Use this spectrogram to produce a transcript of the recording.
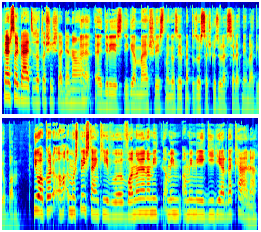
Persze, hogy változatos is legyen a... Egyrészt, igen, másrészt meg azért, mert az összes közül ezt szeretném legjobban. Jó, akkor most listán kívül van olyan, ami, ami, ami még így érdekelne?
